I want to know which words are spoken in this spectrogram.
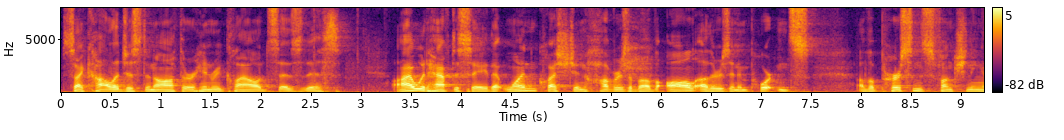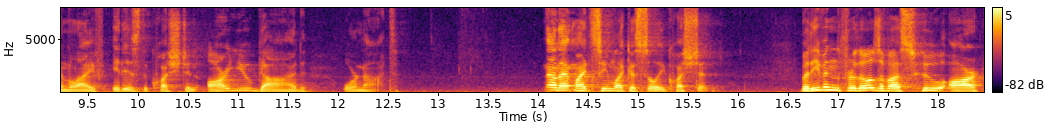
Psychologist and author Henry Cloud says this I would have to say that one question hovers above all others in importance of a person's functioning in life. It is the question Are you God or not? Now, that might seem like a silly question, but even for those of us who are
